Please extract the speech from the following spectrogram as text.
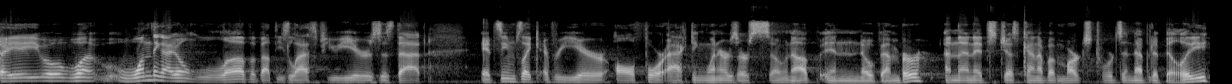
I, one, one thing I don't love about these last few years is that it seems like every year all four acting winners are sewn up in November, and then it's just kind of a march towards inevitability,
